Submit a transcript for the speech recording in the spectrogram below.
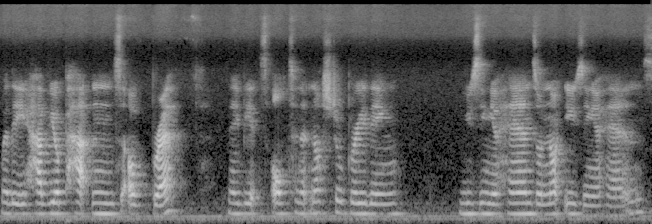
Whether you have your patterns of breath, maybe it's alternate nostril breathing, using your hands or not using your hands,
